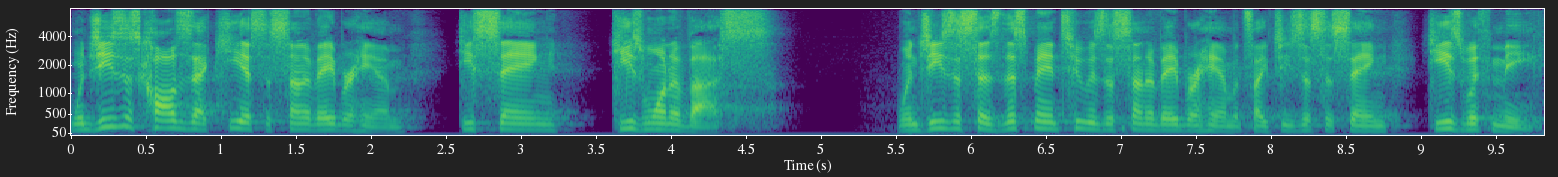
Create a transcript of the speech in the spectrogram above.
When Jesus calls Zacchaeus the son of Abraham, he's saying he's one of us. When Jesus says this man too is the son of Abraham, it's like Jesus is saying he's with me.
